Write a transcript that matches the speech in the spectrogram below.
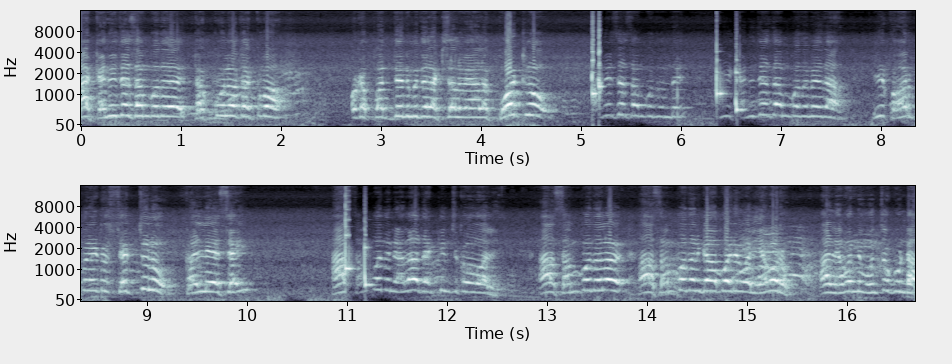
ఆ ఖనిజ సంపద తక్కువలో తక్కువ ఒక పద్దెనిమిది లక్షల వేల కోట్లు ఖనిజ సంపద ఉంది. ఈ ఖనిజ సంపద మీద ఈ కార్పొరేటివ్ శక్తులు కళ్ళేసాయి ఆ సంపదను ఎలా దక్కించుకోవాలి? ఆ సంపదలో ఆ సంపదను కాపాడే వాళ్ళు ఎవరు? వాళ్ళు ఎవరిని ఉంచకుండా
